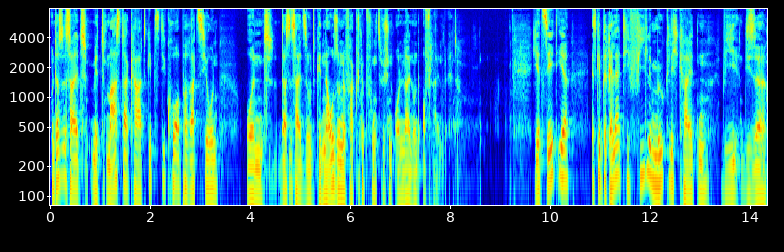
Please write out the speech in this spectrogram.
Und das ist halt mit Mastercard gibt's die Kooperation und das ist halt so genauso eine Verknüpfung zwischen Online- und Offline-Welt. Jetzt seht ihr, es gibt relativ viele Möglichkeiten, wie diese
